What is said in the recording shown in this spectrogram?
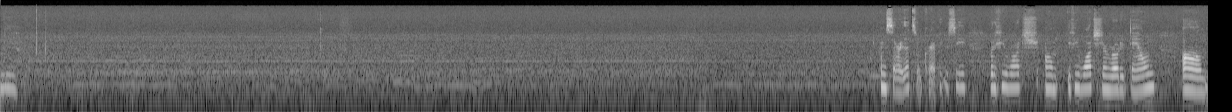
Yeah. I'm sorry, that's so crappy to see. But if you watch, um, if you watched and wrote it down, um,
